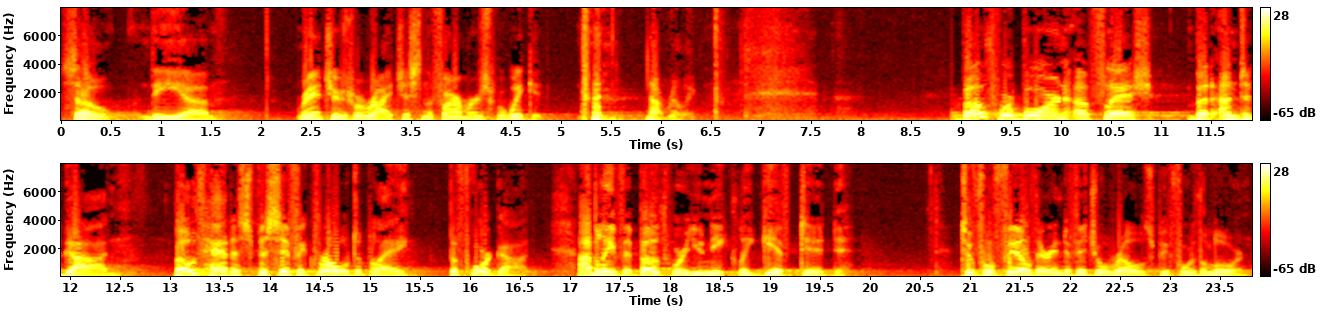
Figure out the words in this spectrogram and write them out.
So the uh, ranchers were righteous and the farmers were wicked. Not really. Both were born of flesh, but unto God. Both had a specific role to play before God. I believe that both were uniquely gifted to fulfill their individual roles before the Lord.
